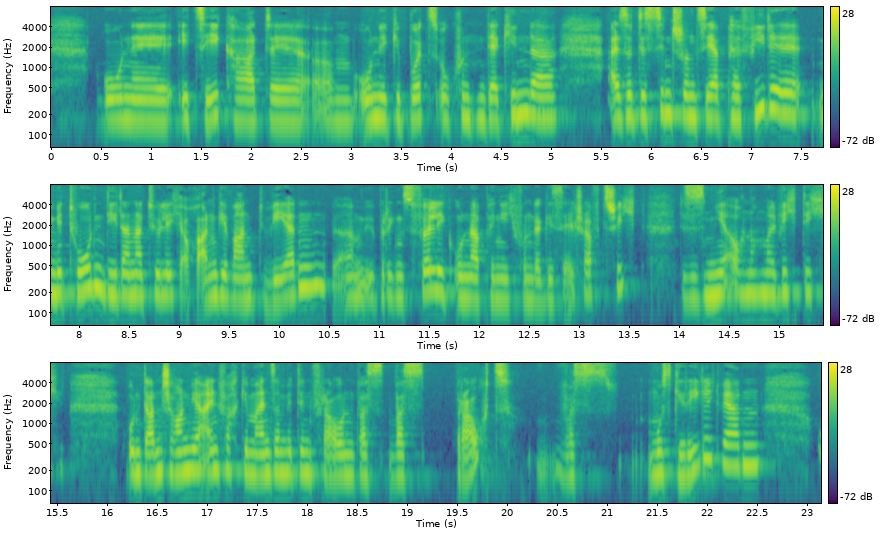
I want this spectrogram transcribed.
ohne EC-Karte, ähm, ohne Geburtsurkunden der Kinder. Also das sind schon sehr perfide Methoden, die dann natürlich auch angewandt werden. Ähm, übrigens völlig unabhängig von der Gesellschaftsschicht. Das ist mir auch nochmal wichtig. Und dann schauen wir einfach gemeinsam mit den Frauen, was, was braucht's, was muss geregelt werden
